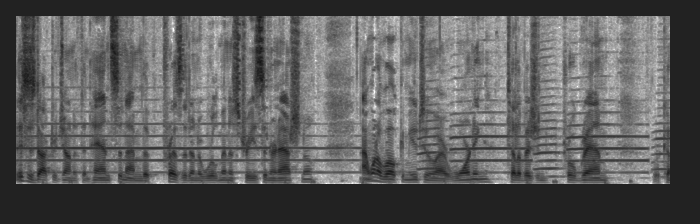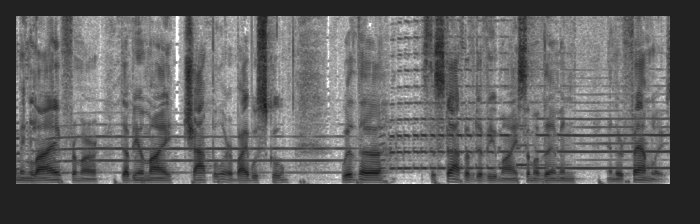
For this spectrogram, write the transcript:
This is Dr. Jonathan Hanson. I'm the president of World Ministries International. I want to welcome you to our Warning television program. We're coming live from our WMI chapel, our Bible school, with uh, the staff of WMI, some of them, and, and their families.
